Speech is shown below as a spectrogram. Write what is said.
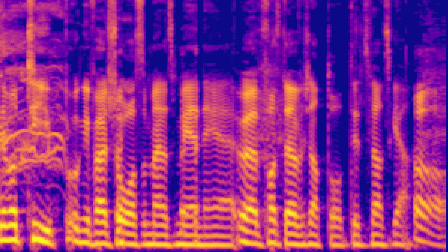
Det var typ ungefär så som hennes mening är, fast översatt då till svenska. Ja.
